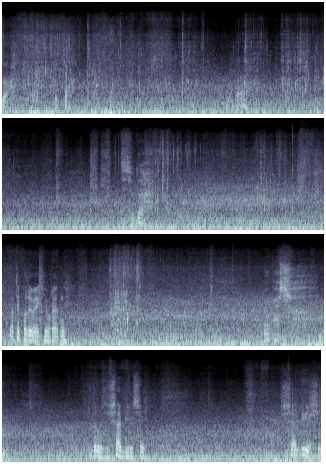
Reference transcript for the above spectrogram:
Да. Хоча. Да. Сюди. А ти подиви, який вредний. Опач. Друзі, ще більший. Ще більший,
